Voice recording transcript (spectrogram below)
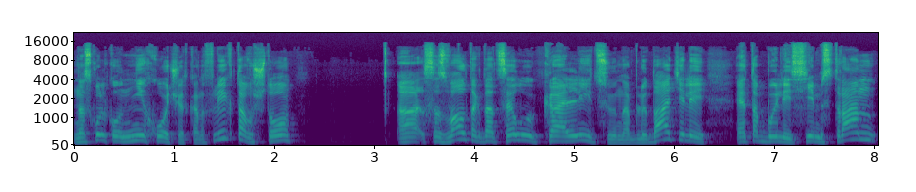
насколько он не хочет конфликтов, что э, созвал тогда целую коалицию наблюдателей. Это были семь стран,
